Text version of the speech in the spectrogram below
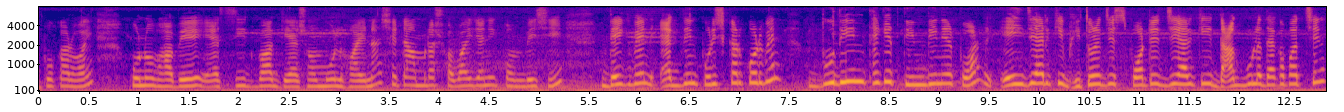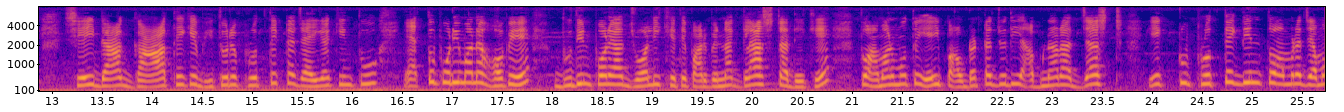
উপকার হয়। কোনোভাবে অ্যাসিড বা গ্যাস অম্বল হয় না, সেটা আমরা সবাই জানি কম বেশি। দেখবেন একদিন পরিষ্কার করবেন, দুদিন থেকে তিন দিনের পর এই যে আর কি ভিতরে যে স্পটের যে আর কি দাগগুলো দেখা পাচ্ছেন, সেই দাগ গা থেকে ভিতরে প্রত্যেকটা জায়গা কিন্তু এত পরিমাণে হবে, দুদিন পরে আর জলই খেতে পারবেন না গ্লাসটা দেখে। তো আমার মতো এই পাউডারটা যদি আপনারা জাস্ট একটু প্রত্যেক দিন তো আমরা যেমন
